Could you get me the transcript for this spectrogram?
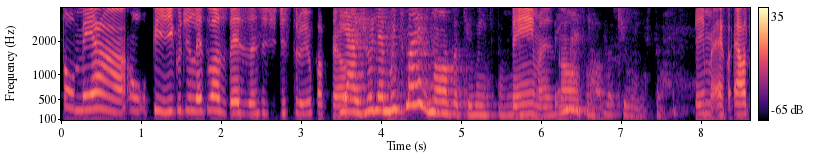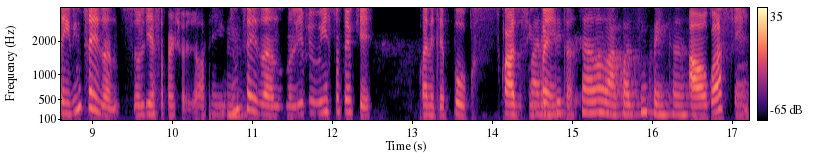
tomei a, o perigo de ler duas vezes antes de destruir o papel. E a Júlia é muito mais nova que o Winston. Bem mais Bem nova. mais nova que o Winston. Bem, é, ela tem 26 anos. Eu li essa parte hoje. Ela tem 26 hum. anos no livro e o Winston tem o quê? 40 e poucos? Quase 50? 40, lá, quase 50. Algo assim.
